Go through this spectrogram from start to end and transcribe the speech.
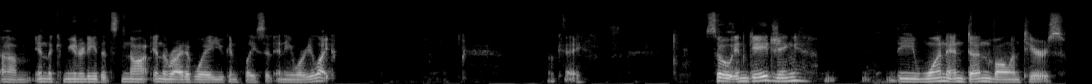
um, in the community that's not in the right of way, you can place it anywhere you like. Okay. So engaging the one and done volunteers.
